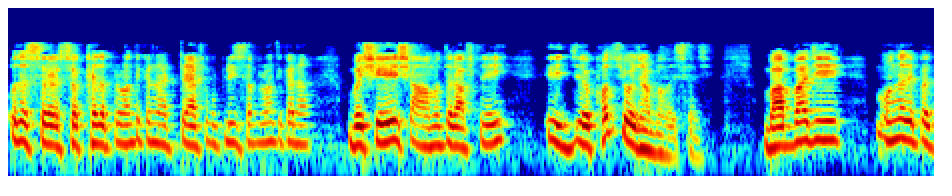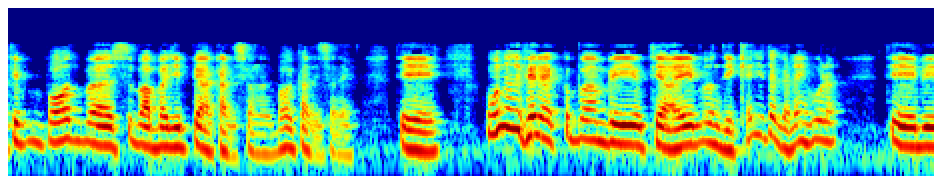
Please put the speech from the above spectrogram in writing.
ਉਹਦਾ ਸੁਰੱਖਿਆ ਦਾ ਪ੍ਰਬੰਧ ਕਰਨਾ ਟ੍ਰੈਫਿਕ ਪੁਲਿਸ ਦਾ ਪ੍ਰਬੰਧ ਕਰਨਾ, ਵਿਸ਼ੇਸ਼ ਆਮਦ ਰਫਤ ਲਈ ਖੁਦ ਯੋਜਨਾ ਬਣਾਉਂਦੇ ਸੀ ਜੀ। ਬਾਬਾ ਜੀ ਉਹਨਾਂ ਦੇ ਪ੍ਰਤੀ ਬਹੁਤ ਬਾਬਾ ਜੀ ਪਿਆਰ ਕਰਦੇ ਸੀ ਉਹਨਾਂ ਨੂੰ, ਬਹੁਤ ਕਰਦੇ ਸਨ ਤੇ ਉਹਨਾਂ ਨੇ ਫਿਰ ਇੱਕ ਵੀ ਉੱਥੇ ਆਏ ਉਹਨਾਂ ਦੇਖਿਆ ਜੀ ਤਾਂ ਗੱਲਾਂ ਹੀ ਹੋਰ ਆ। ਤੇ ਵੀ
